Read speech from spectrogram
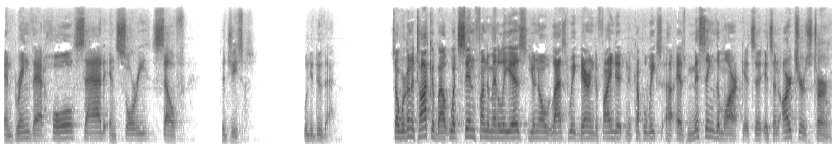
and bring that whole sad and sorry self to Jesus. Will you do that? So, we're going to talk about what sin fundamentally is. You know, last week Darren defined it in a couple weeks uh, as missing the mark. It's, a, it's an archer's term.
